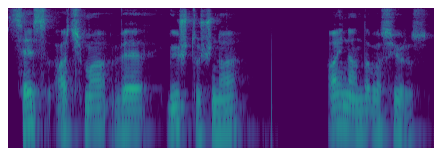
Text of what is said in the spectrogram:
Ses açma ve güç tuşuna aynı anda basıyoruz.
